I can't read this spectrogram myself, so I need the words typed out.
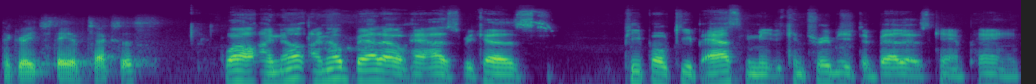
the great state of Texas? Well, I know I know Beto has because people keep asking me to contribute to Beto's campaign,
